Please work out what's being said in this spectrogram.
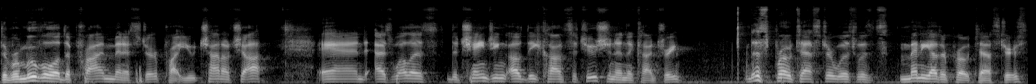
the removal of the prime minister, Prayut Chan-o-cha, and as well as the changing of the constitution in the country. This protester was with many other protesters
